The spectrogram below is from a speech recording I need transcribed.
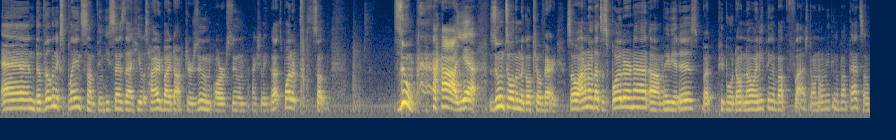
And the villain explains something. He says that he was hired by Dr. Zoom, or Zoom, actually. Uh, spoiler. So, Zoom! Yeah. Zoom told him to go kill Barry. So I don't know if that's a spoiler or not. Uh, maybe it is, but people who don't know anything about the Flash don't know anything about that. So,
